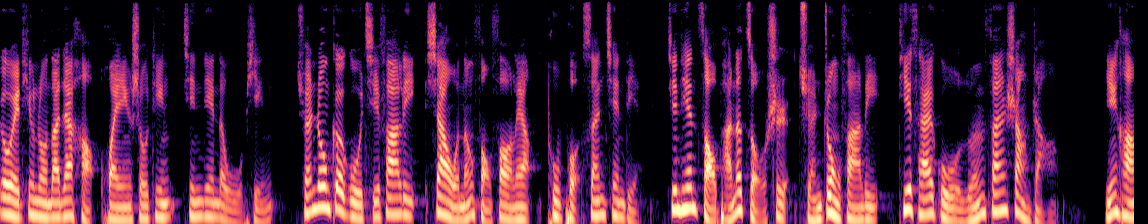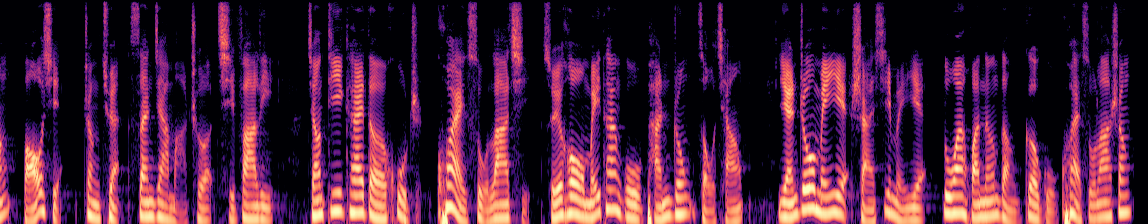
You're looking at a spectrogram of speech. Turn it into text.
各位听众，大家好，欢迎收听今天的午评。权重个股齐发力，下午能否放量突破三千点？今天早盘的走势，权重发力，题材股轮番上涨，银行、保险、证券三驾马车齐发力，将低开的沪指快速拉起。随后，煤炭股盘中走强，兖州煤业、陕西煤业、六安环能等个股快速拉升。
